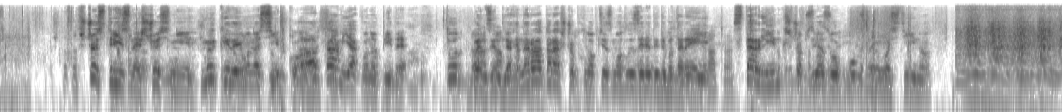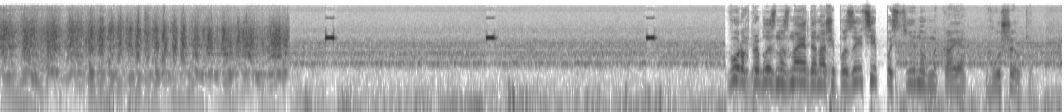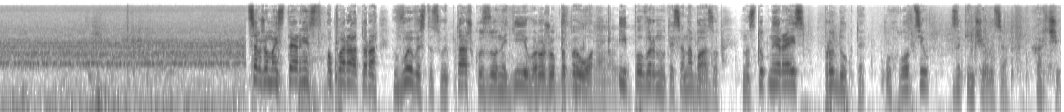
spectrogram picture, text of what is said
Щось трісне, щось ні. Ми кидаємо на сітку, а там як воно піде. Тут бензин для генератора, щоб хлопці змогли зарядити батареї. Старлінк, щоб зв'язок був з ними постійно. Ворог приблизно знає, де наші позиції, постійно вмикає глушилки. Це вже майстерність оператора вивести свою пташку з зони дії ворожого ППО і повернутися на базу. Наступний рейс продукти. У хлопців закінчилися харчі.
